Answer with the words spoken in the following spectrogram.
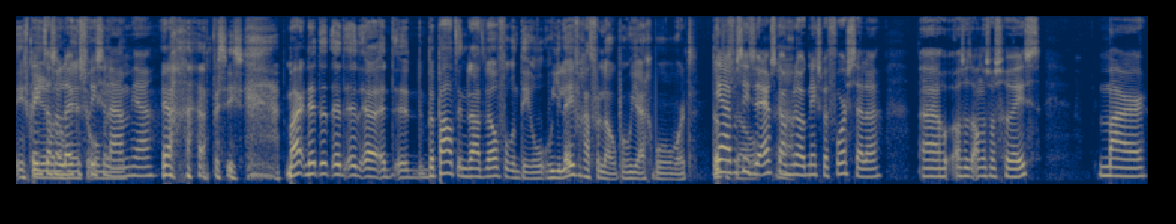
inspireren Klinkt als een leuke Friese in- naam, ja. Ja, precies. Maar het, het, het, het, eh, het, het bepaalt inderdaad wel voor een deel hoe je leven gaat verlopen, hoe jij geboren wordt. Dat ja, precies. wel- Ergens kan ik me er ook niks bij voorstellen. Eh, als het anders was geweest. Maar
